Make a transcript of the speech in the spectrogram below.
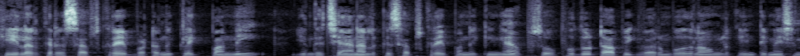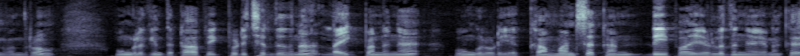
கீழே இருக்கிற சப்ஸ்கிரைப் பட்டனை கிளிக் பண்ணி இந்த சேனலுக்கு சப்ஸ்கிரைப் பண்ணிக்கோங்க. ஸோ புது டாபிக் வரும்போதெல்லாம் உங்களுக்கு இன்டிமேஷன் வந்துடும் உங்களுக்கு இந்த டாபிக் பிடிச்சிருந்ததுன்னா லைக் பண்ணுங்கள் உங்களுடைய கமெண்ட்ஸை கண்டிப்பாக எழுதுங்க எனக்கு.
